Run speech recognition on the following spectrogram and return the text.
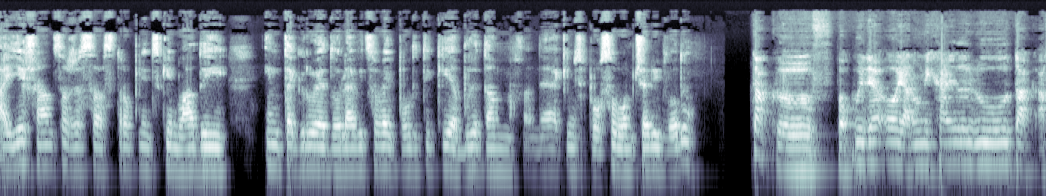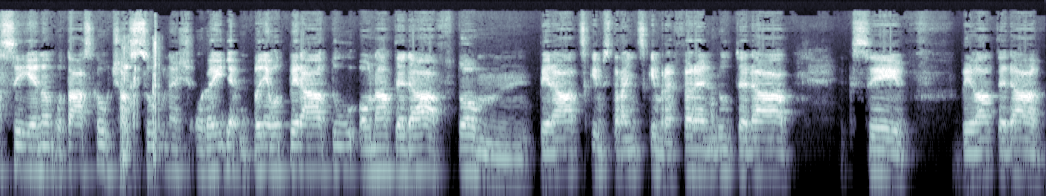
A je šanca, že sa Stropnický mladý integruje do ľavicovej politiky a bude tam nejakým spôsobom čeriť vodu? Tak eh, pokud jde o Janu Michailu, tak asi jenom otázkou času, než odejde úplně od Pirátů. Ona teda v tom pirátském stranickém referendu teda si byla teda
